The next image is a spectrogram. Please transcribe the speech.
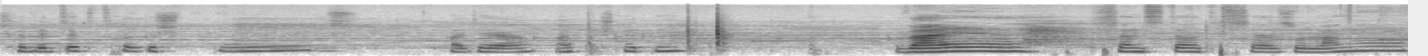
Ich habe jetzt extra gespult, hat er abgeschnitten, weil sonst dauert es ja so lange.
